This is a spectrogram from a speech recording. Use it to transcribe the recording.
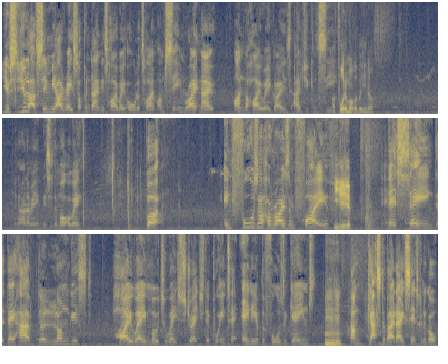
You've, you lot have seen me, I race up and down this highway all the time. I'm sitting right now on the highway, guys, as you can see. i fought him over but you know You know what I mean? This is the motorway. But in Forza Horizon 5, yep they're saying that they have the longest highway motorway stretch they put into any of the Forza games. mm-hmm I'm gassed about that. He's saying it's going to go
